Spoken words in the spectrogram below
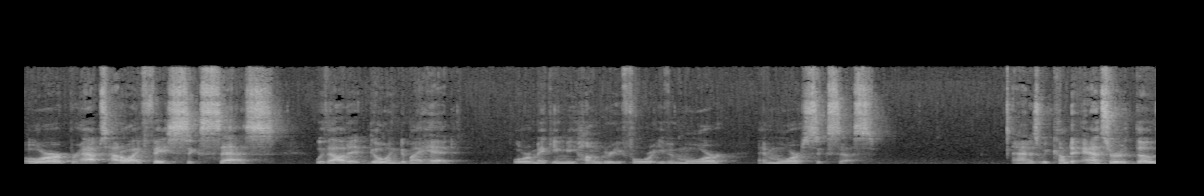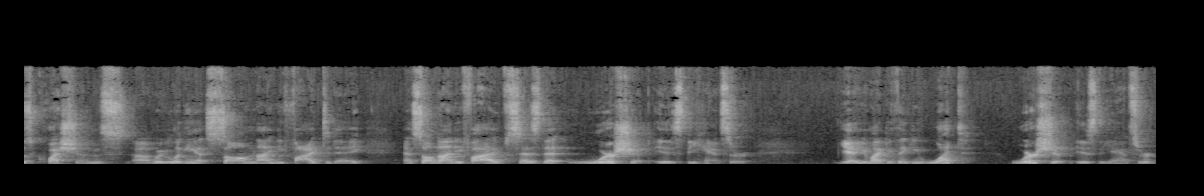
Or perhaps how do I face success without it going to my head or making me hungry for even more and more success? And as we come to answer those questions, uh, we're looking at Psalm 95 today. And Psalm 95 says that worship is the answer. Yeah, you might be thinking, what? Worship is the answer.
